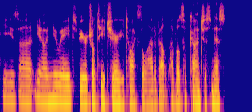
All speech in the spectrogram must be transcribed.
He's uh, you know, a new age spiritual teacher. He talks a lot about levels of consciousness.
